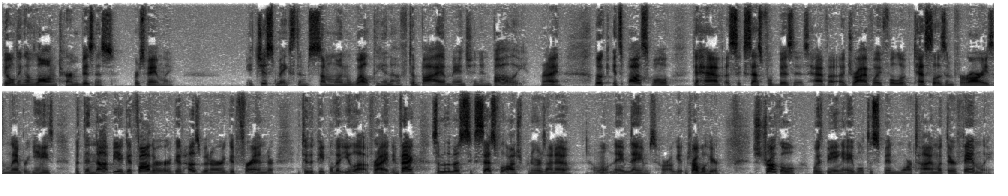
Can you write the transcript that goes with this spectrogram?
building a long term business for his family? It just makes them someone wealthy enough to buy a mansion in Bali right? Look, it's possible to have a successful business, have a, a, driveway full of Teslas and Ferraris and Lamborghinis, but then not be a good father or a good husband or a good friend or to the people that you love, right? In fact, some of the most successful entrepreneurs I know, I won't name names or I'll get in trouble here, struggle with being able to spend more time with their family.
